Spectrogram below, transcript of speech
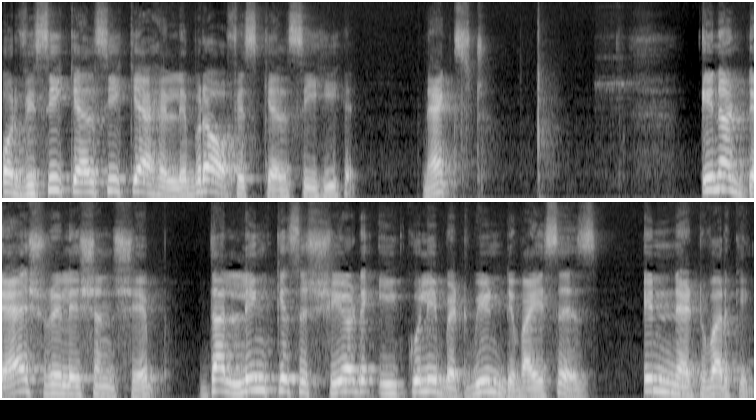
और विसी कैलसी क्या है? लिब्रा ऑफ़िस कैलसी ही है. Next in a dash relationship the link is shared equally between devices in networking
